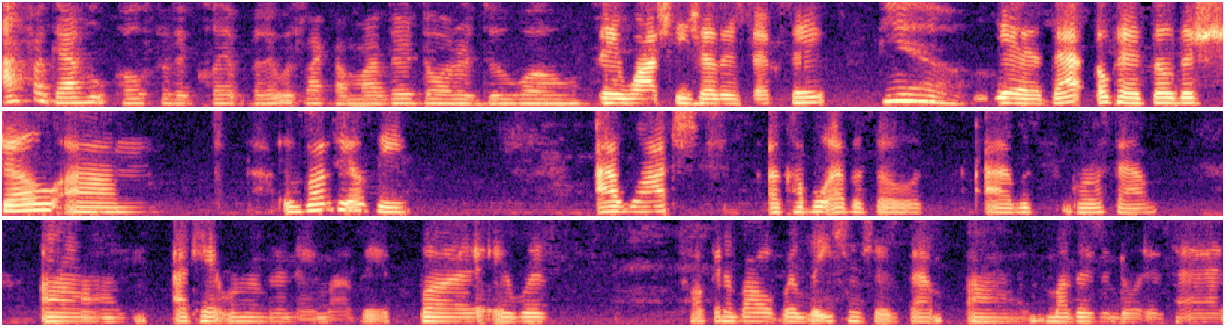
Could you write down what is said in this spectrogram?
I forgot who posted a clip, but it was like a mother daughter duo. They watched each other's sex tapes. Yeah. Yeah, that okay. So the show, um, it was on TLC. I watched a couple episodes. I was grossed out. Um, I can't remember the name of it, but it was talking about relationships that um, mothers and daughters had.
